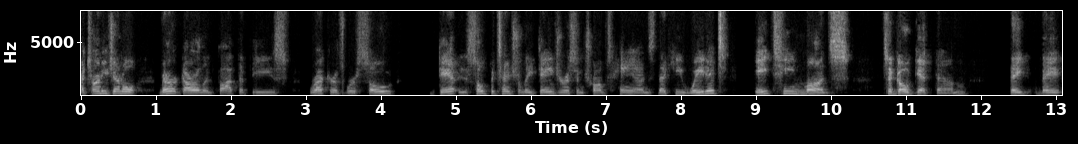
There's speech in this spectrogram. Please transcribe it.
Attorney General Merrick Garland thought that these records were so da- so potentially dangerous in Trump's hands that he waited 18 months to go get them. They they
